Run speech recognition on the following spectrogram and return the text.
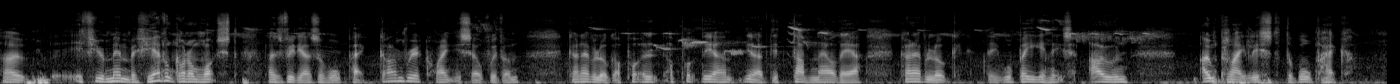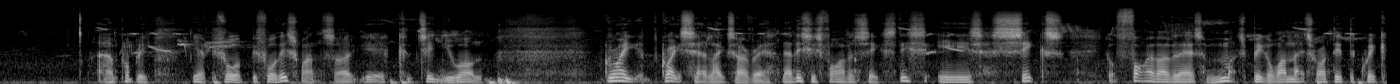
So if you remember, if you haven't gone and watched those videos of Woolpack, go and reacquaint yourself with them. Go and have a look. I'll put I'll put the um, you know the thumbnail there. Go and have a look. It will be in its own own playlist, the Woolpack. Um, probably yeah before before this one. So yeah, continue on. Great great set of lakes over here. Now this is five and six. This is six You've got five over there. It's a much bigger one. That's where I did the quick,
